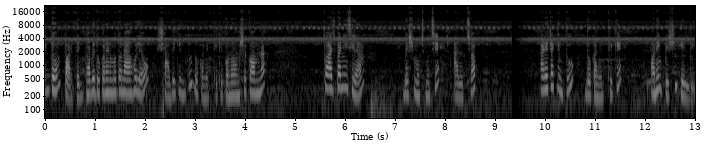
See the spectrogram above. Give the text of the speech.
একদম পারফেক্টভাবে দোকানের মতো না হলেও স্বাদে কিন্তু দোকানের থেকে কোনো অংশে কম না। তো আজ বানিয়েছিলাম বেশ মুচমুচে আলুর চপ। আর এটা কিন্তু দোকানের থেকে অনেক বেশি হেলদি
